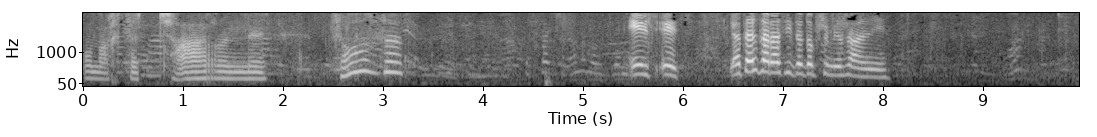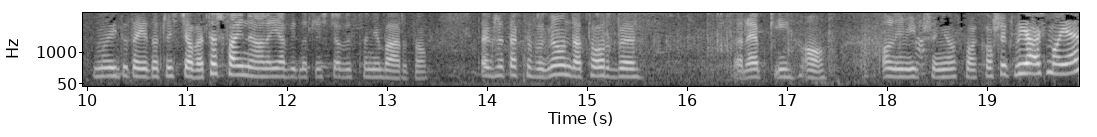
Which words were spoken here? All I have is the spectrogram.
Ona chce czarny. Co za... Idź, idź. Ja też zaraz idę do przymierzalni. No i tutaj jednoczęściowe. Też fajne, ale ja w jednoczęściowych to nie bardzo. Także tak to wygląda. Torby, torebki. O, Oli mi przyniosła koszyk. Wyjęłaś moje?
